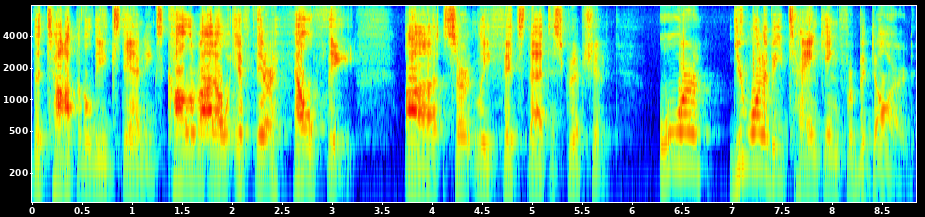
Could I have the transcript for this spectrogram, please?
the top of the league standings. Colorado, if they're healthy, uh, certainly fits that description. Or you want to be tanking for Bedard.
